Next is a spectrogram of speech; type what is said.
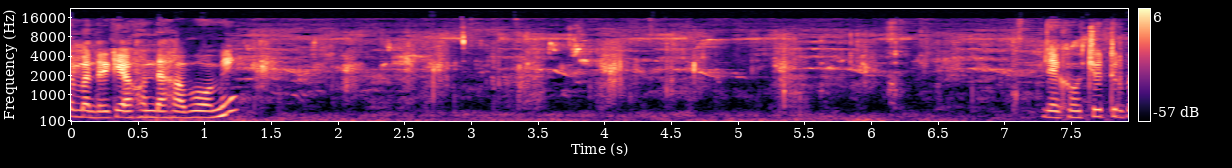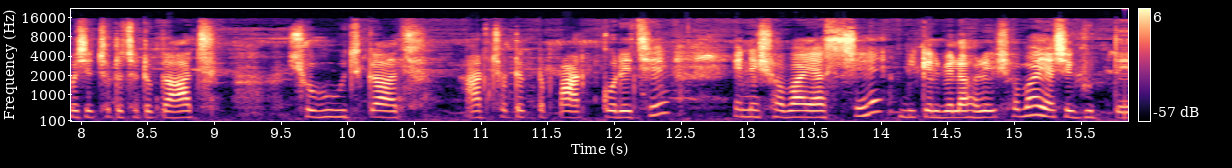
তোমাদেরকে এখন দেখাবো আমি। দেখো চতুর্পাশে ছোট ছোট গাছ, সবুজ গাছ, আর ছোট একটা পার্ক করেছে। এনে সবাই আসছে, বিকেলবেলা হলে সবাই আসে ঘুরতে।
